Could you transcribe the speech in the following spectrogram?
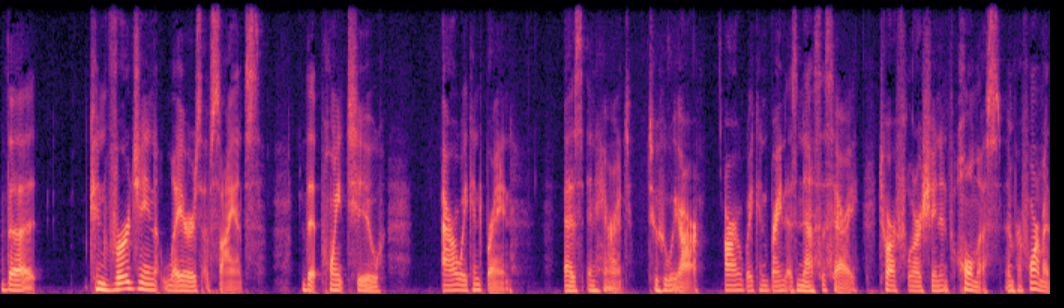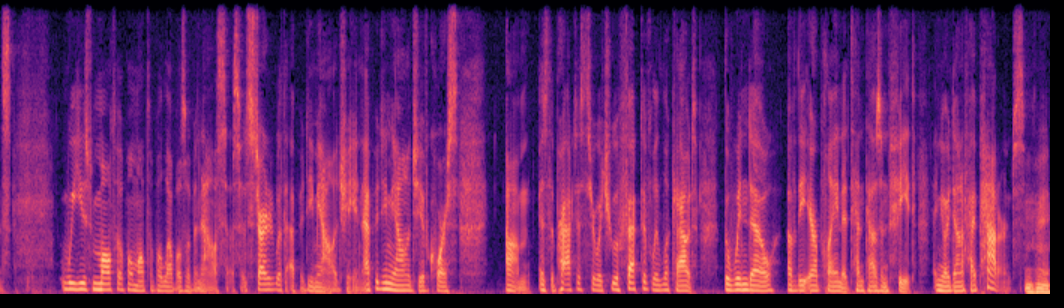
the converging layers of science that point to our awakened brain as inherent to who we are, our awakened brain as necessary to our flourishing and wholeness and performance. We used multiple, multiple levels of analysis. It started with epidemiology. And epidemiology, of course, um, is the practice through which you effectively look out the window of the airplane at 10,000 feet and you identify patterns. right?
